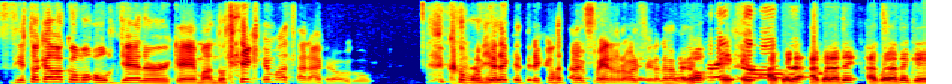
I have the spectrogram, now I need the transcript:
si esto acaba como Old Yeller que mandó tiene que matar a Grogu. Como. Yeller que tiene que matar al perro al final de la Bueno, película. eh, eh, acuérdate, acuérdate, acuérdate que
